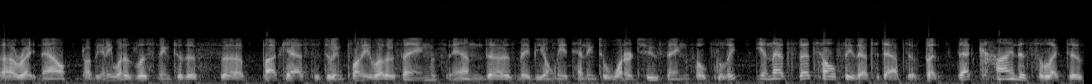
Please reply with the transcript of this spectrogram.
Uh, right now, probably anyone who's listening to this uh, podcast is doing plenty of other things and uh, is maybe only attending to one or two things, hopefully. And that's, that's healthy, that's adaptive. But that kind of selective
